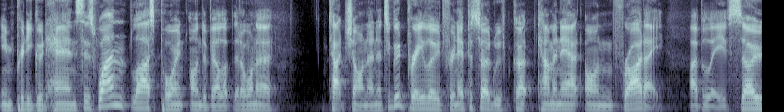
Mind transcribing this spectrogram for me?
in pretty good hands. There's one last point on develop that I want to touch on, and it's a good prelude for an episode we've got coming out on Friday, I believe. So,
